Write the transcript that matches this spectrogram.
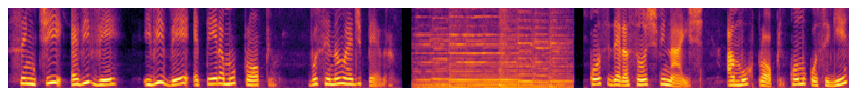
Sentir é viver, e viver é ter amor próprio. Você não é de pedra. Considerações finais. Amor próprio. Como conseguir?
